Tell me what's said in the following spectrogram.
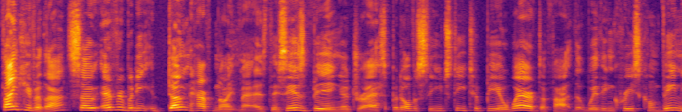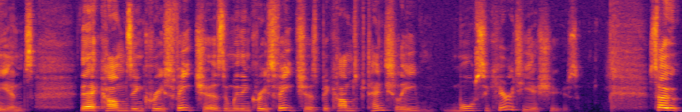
thank you for that. So everybody, don't have nightmares. This is being addressed, but obviously you just need to be aware of the fact that with increased convenience, there comes increased features, and with increased features becomes potentially more security issues. So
